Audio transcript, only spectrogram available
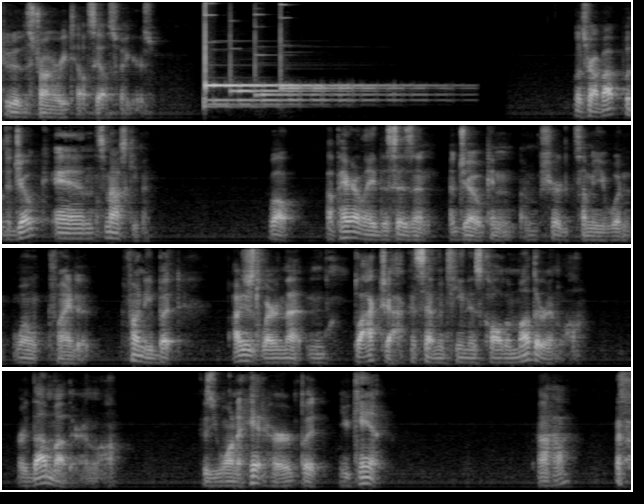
due to the strong retail sales figures. Let's wrap up with a joke and some housekeeping. Well, apparently this isn't a joke, and I'm sure some of you wouldn't won't find it funny, but I just learned that in blackjack, a 17 is called a mother-in-law or the mother-in-law because you want to hit her, but you can't. Uh huh.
